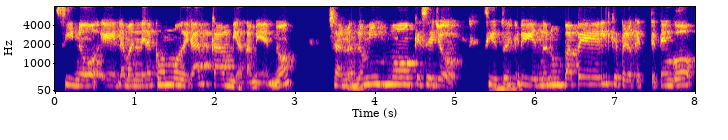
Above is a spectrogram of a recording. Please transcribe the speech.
sino eh, la manera como moderar cambia también, ¿no? O sea, no es lo mismo, qué sé yo, si estoy escribiendo en un papel, que, pero que te tengo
